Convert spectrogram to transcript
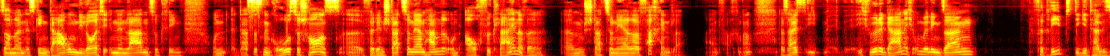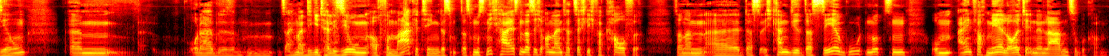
sondern es ging darum, die Leute in den Laden zu kriegen. Und das ist eine große Chance äh, für den stationären Handel und auch für kleinere ähm, stationäre Fachhändler einfach. Ne? Das heißt, ich, ich würde gar nicht unbedingt sagen, Vertriebsdigitalisierung ähm, oder äh, sag ich mal Digitalisierung auch vom Marketing, das, das muss nicht heißen, dass ich online tatsächlich verkaufe, sondern äh, dass ich kann dir das sehr gut nutzen, um einfach mehr Leute in den Laden zu bekommen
